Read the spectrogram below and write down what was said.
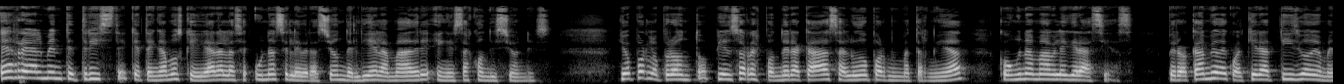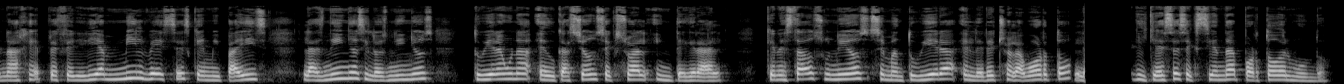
Es realmente triste que tengamos que llegar a una celebración del Día de la Madre en estas condiciones. Yo por lo pronto pienso responder a cada saludo por mi maternidad con un amable gracias, pero a cambio de cualquier atisbo de homenaje preferiría mil veces que en mi país las niñas y los niños tuvieran una educación sexual integral, que en Estados Unidos se mantuviera el derecho al aborto y que ese se extienda por todo el mundo.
